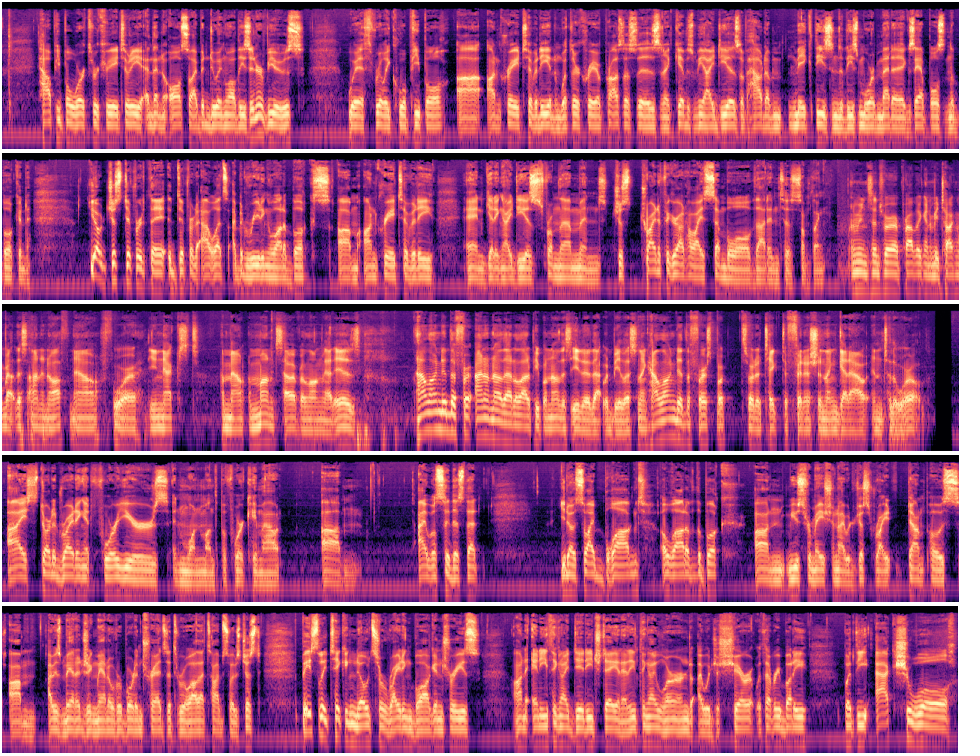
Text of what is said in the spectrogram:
how people work through creativity, and then also I've been doing all these interviews with really cool people uh, on creativity and what their creative process is, and it gives me ideas of how to make these into these more meta examples in the book. And you know just different th- different outlets. I've been reading a lot of books um, on creativity and getting ideas from them and just trying to figure out how i assemble all of that into something I mean, since we're probably going to be talking about this on and off now for the next amount of months, however long that is, how long did the first? I don't know that a lot of people know this either. That would be listening. How long did the first book sort of take to finish and then get out into the world? i started writing it four years and one month before it came out um, i will say this that you know so i blogged a lot of the book on Musformation. I would just write down posts. Um, I was managing Man Overboard and Transit through a lot of that time, so I was just basically taking notes or writing blog entries on anything I did each day and anything I learned. I would just share it with everybody. But the actual,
